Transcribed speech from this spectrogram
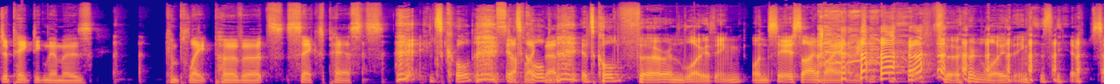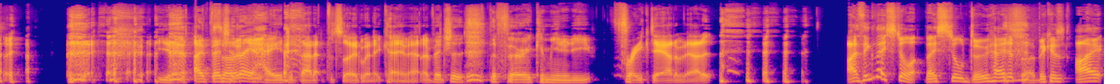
depicting them as complete perverts, sex pests. it's called it's Stuff like called that. it's called Fur and Loathing on CSI Miami. Fur and Loathing is the episode. Yeah. I bet So you they hated that episode when it came out. I bet you the furry community freaked out about it. I think they still they still do hate it though because I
